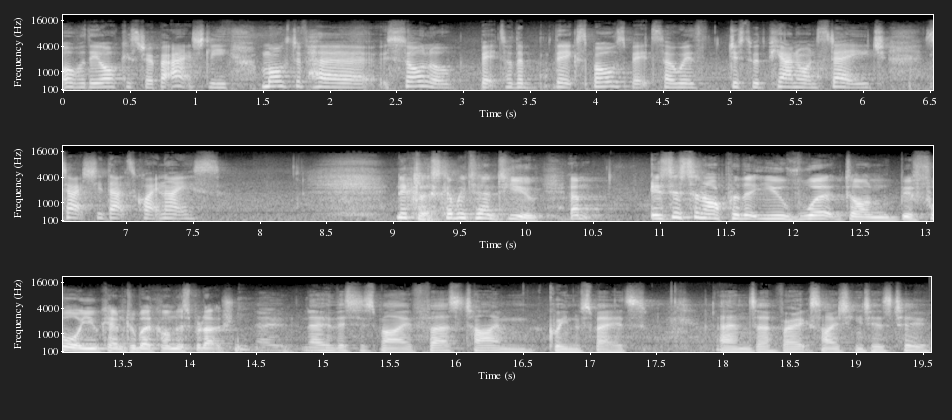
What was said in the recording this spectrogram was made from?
over the orchestra. But actually, most of her solo bits or the, the exposed bits are with just with piano on stage. So actually, that's quite nice. Nicholas, can we turn to you? Um, is this an opera that you've worked on before you came to work on this production? No, no. This is my first time Queen of Spades and uh, very exciting it is too.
